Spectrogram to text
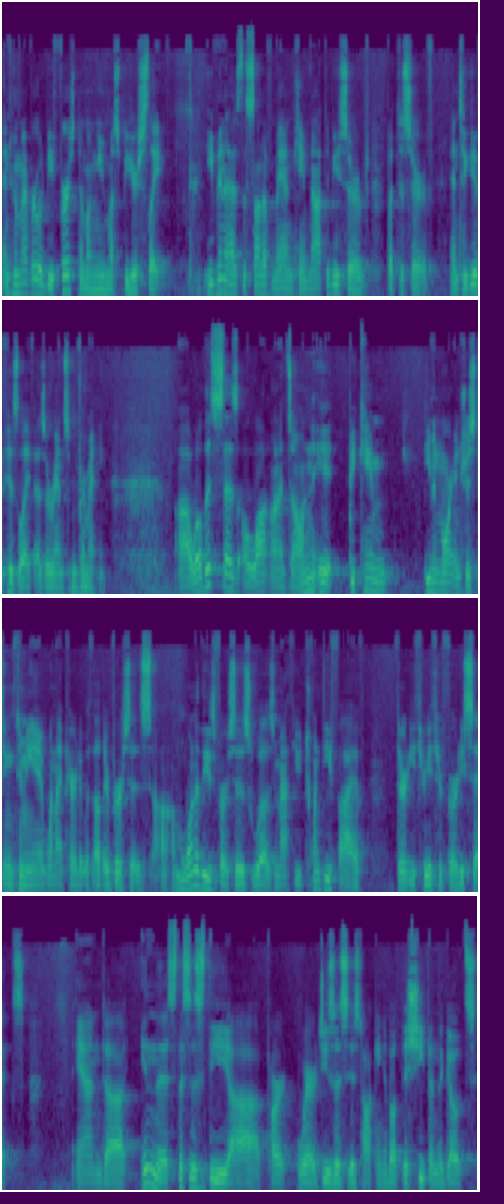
and whomever would be first among you must be your slave. Even as the Son of Man came not to be served, but to serve, and to give his life as a ransom for many. Uh, well, this says a lot on its own. It became even more interesting to me when I paired it with other verses. Um, one of these verses was Matthew 25, 33 through 36. And uh, in this, this is the uh, part where Jesus is talking about the sheep and the goats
